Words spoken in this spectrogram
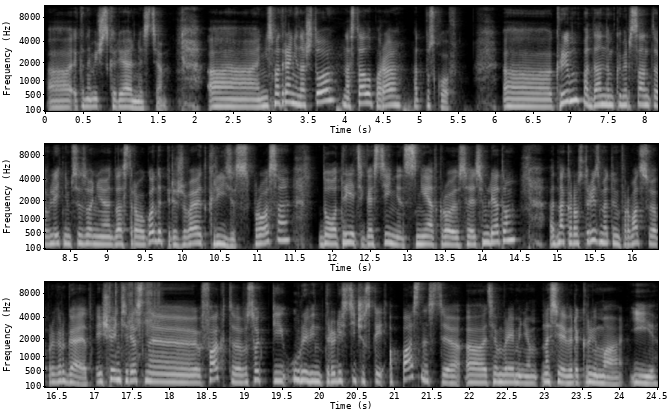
э, экономической реальности. А, несмотря ни на что, настала пора отпусков. А, Крым, по данным коммерсанта, в летнем сезоне 2022 года переживает кризис спроса. До трети гостиниц не откроются этим летом. Однако Ростуризм эту информацию опровергает. Еще интересный факт. Высокий уровень террористической опасности э, тем временем на севере Крыма и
